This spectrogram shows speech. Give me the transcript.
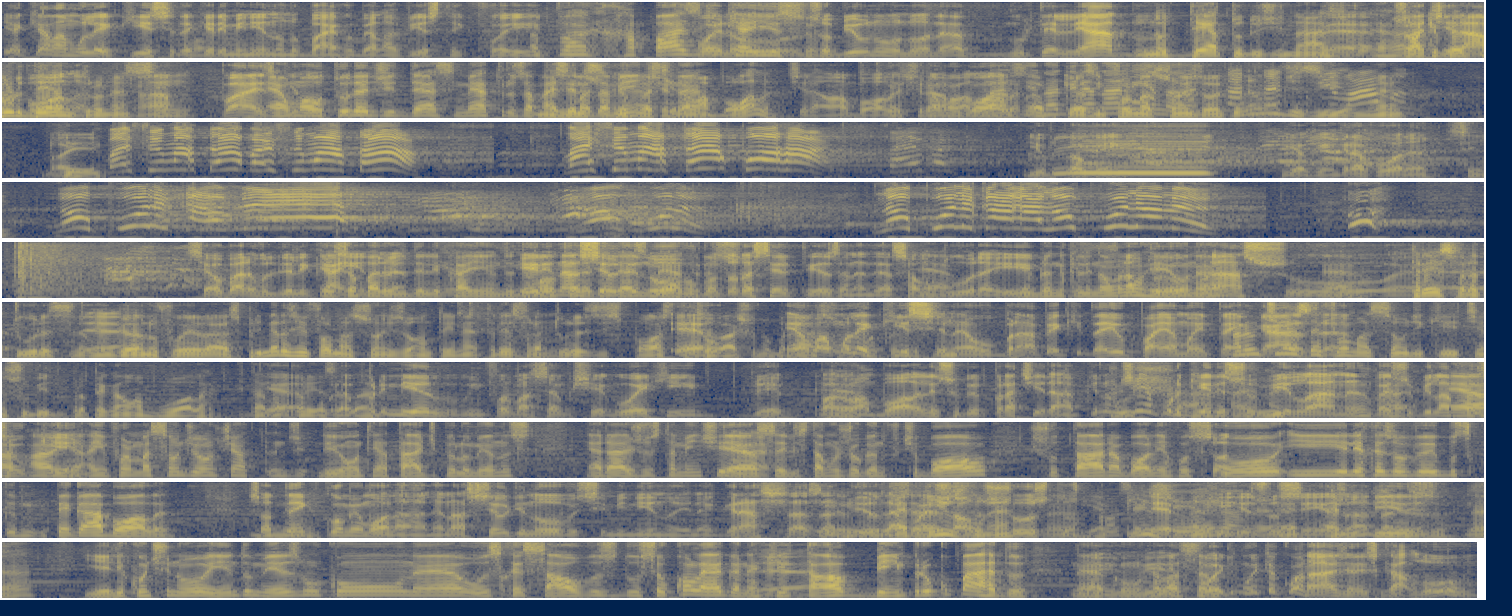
E aquela molequice daquele menino no bairro Bela Vista que foi. Rapaz, o que, que, é isso? Subiu no, no, né, no, telhado. No teto do ginásio. É, Só que por dentro, né? Sim. Rapaz, é uma altura de 10 metros aproximadamente. Mas ele subiu para tirar né? uma bola? Tirar uma bola. Para tirar uma bola. Ah, porque as informações ontem não diziam, né? Aí. Vai se matar, vai se matar! Vai se matar, porra! E alguém. E alguém gravou, né? Sim. Esse é o barulho dele caindo. Esse é o barulho né? dele caindo. De ele nasceu de, de novo, metros. com toda certeza, né? Dessa é. altura aí. Lembrando que ele não morreu, né? braço. É. Três fraturas, se não me é. engano. Foi as primeiras informações ontem, né? Três fraturas expostas, é, eu acho, no braço. É uma molequice, assim. né? O brabo é que daí o pai e a mãe tá Mas em casa. Mas não tinha essa informação de que tinha subido para pegar uma bola que estava é, presa lá. A primeira informação que chegou é que parou é. uma bola, ele subiu para tirar. Porque não Puxa, tinha por que ele subir lá, né? Vai subir lá é, fazer o quê? A, a, informação de ontem, de ontem à tarde, pelo menos, era justamente é. essa. Eles estavam jogando futebol, chutaram, a bola enroscou Só... e ele resolveu ir pegar a bola. Só tem que comemorar, né? Nasceu de novo esse menino aí, né? Graças a Deus. lá é piso, só um né? susto. E é Com piso, né? piso, É- sim, É exatamente. piso, né? E ele continuou indo mesmo com né, os ressalvos do seu colega, né? Que É. estava bem preocupado né, Aí, com relação. Foi de muita coragem, ele escalou.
